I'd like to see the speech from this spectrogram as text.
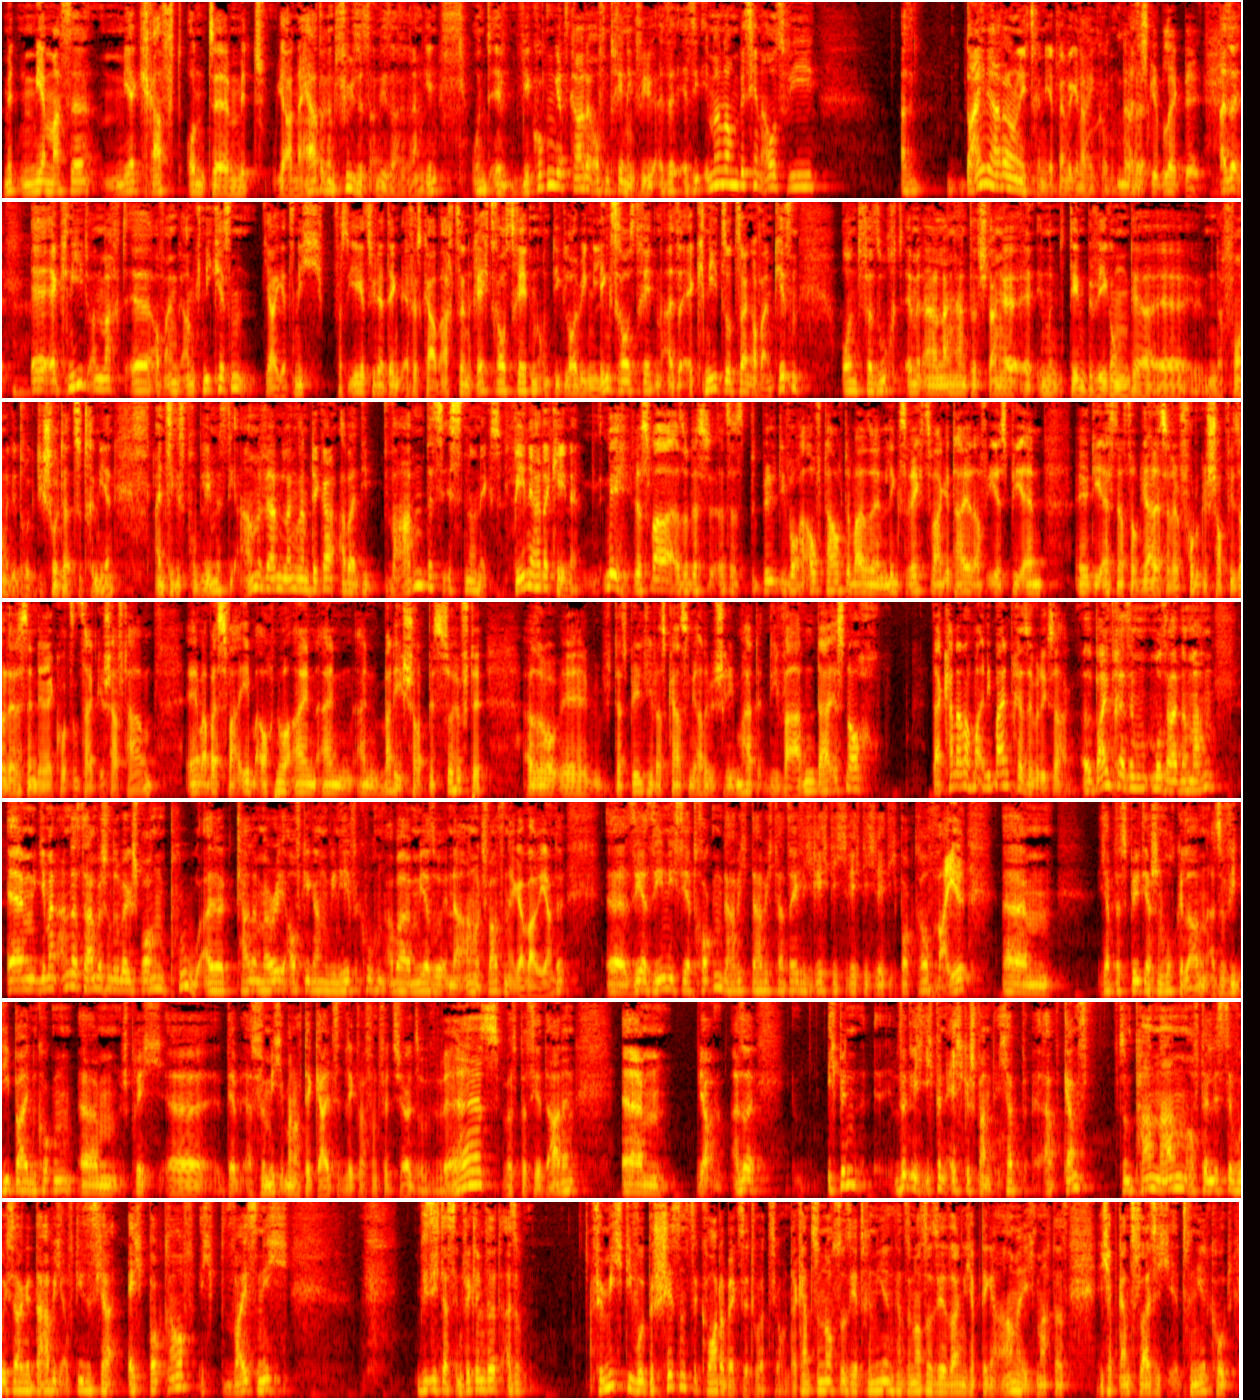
mit mehr Masse, mehr Kraft und äh, mit ja einer härteren Physis an die Sache rangehen. Und äh, wir gucken jetzt gerade auf ein Trainingsvideo. Also er sieht immer noch ein bisschen aus wie, also Beine hat er noch nicht trainiert, wenn wir genau hingucken. Never also, skip leg day. Also äh, er kniet und macht äh, auf einem am Kniekissen, ja jetzt nicht, was ihr jetzt wieder denkt, FSK ab 18, rechts raustreten und die Gläubigen links raustreten. Also er kniet sozusagen auf einem Kissen und versucht äh, mit einer Langhantelstange äh, in den Bewegungen der äh, nach vorne gedrückt die Schulter zu trainieren. Einziges Problem ist, die Arme werden langsam dicker, aber die Waden, das ist noch nichts. Beine hat er keine. Nee, das war, also das, als das Bild die Woche auftauchte, war so links, rechts war geteilt auf ESPN. Die ersten so, ja, das ist ja der Photoshop, wie soll er das denn in der kurzen Zeit geschafft haben? Ähm, aber es war eben auch nur ein, ein, ein Bodyshot bis zur Hüfte. Also äh, das Bild hier, was Carsten gerade beschrieben hat, die Waden, da ist noch Da kann er noch mal in die Beinpresse, würde ich sagen. Also Beinpresse muss er halt noch machen. Ähm, jemand anders, da haben wir schon drüber gesprochen, puh, also Kyler Murray aufgegangen wie ein Hefekuchen, aber mehr so in der Arnold Schwarzenegger Variante. Äh, sehr sehnig, sehr trocken, da habe ich, da habe ich tatsächlich richtig, richtig, richtig Bock drauf, weil ähm, ich habe das Bild ja schon hochgeladen. Also wie die beiden gucken, ähm, sprich, äh, der, also für mich immer noch der geilste Blick war von Fitzgerald. So, was? Was passiert da denn? Ähm, ja, also ich bin wirklich, ich bin echt gespannt. Ich habe hab ganz so ein paar Namen auf der Liste, wo ich sage, da habe ich auf dieses Jahr echt Bock drauf. Ich weiß nicht, wie sich das entwickeln wird. Also für mich die wohl beschissenste Quarterback-Situation. Da kannst du noch so sehr trainieren, kannst du noch so sehr sagen, ich habe dicke Arme, ich mach das, ich habe ganz fleißig äh, trainiert, Coach.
